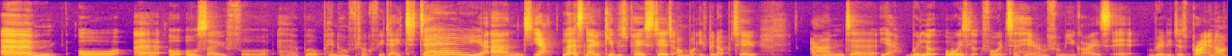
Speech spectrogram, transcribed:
um, or uh, or also for uh, Pinhole Photography Day today. And yeah, let us know. Keep us posted on what you've been up to and uh, yeah, we look always look forward to hearing from you guys. It really does brighten our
